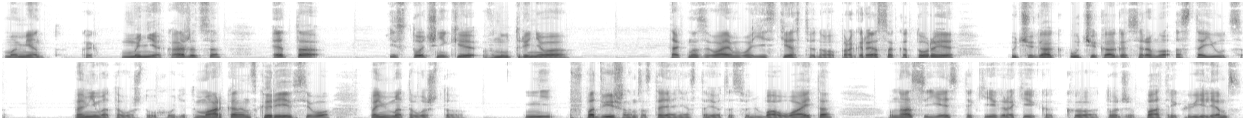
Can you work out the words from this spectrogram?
момент, как мне кажется, это источники внутреннего так называемого естественного прогресса, которые у, Чикаго, у Чикаго все равно остаются. Помимо того, что уходит Марканен, скорее всего, помимо того, что не, в подвешенном состоянии остается судьба Уайта, у нас есть такие игроки, как э, тот же Патрик Уильямс,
